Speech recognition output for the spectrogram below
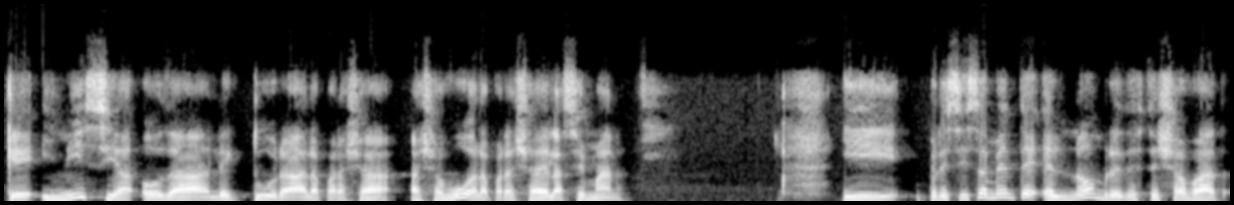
que inicia o da lectura a la parasha a Shavu, a la parasha de la semana. Y precisamente el nombre de este Shabbat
